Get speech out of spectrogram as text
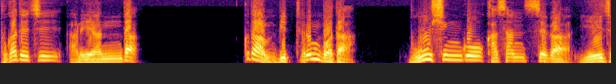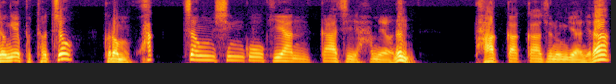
부과되지 아니한다. 그 다음 밑에는 뭐다? 무신고 가산세가 예정에 붙었죠? 그럼 확정신고 기한까지 하면은 다 깎아주는 게 아니라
